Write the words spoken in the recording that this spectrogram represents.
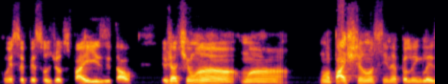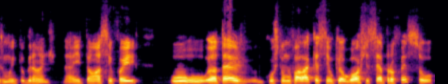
conhecer pessoas de outros países e tal. Eu já tinha uma, uma, uma paixão, assim, né, pelo inglês muito grande, né? Então, assim, foi... O, o, eu até costumo falar que, assim, o que eu gosto de ser é professor,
